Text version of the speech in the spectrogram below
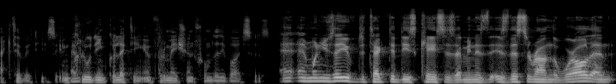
activities, including collecting information from the devices. And, and when you say you've detected these cases, I mean, is, is this around the world, and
